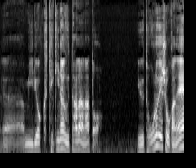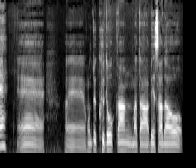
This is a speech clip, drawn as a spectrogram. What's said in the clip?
えー、魅力的な歌だな、というところでしょうかね。えー、えー、本当に工藤館、また安倍貞夫、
